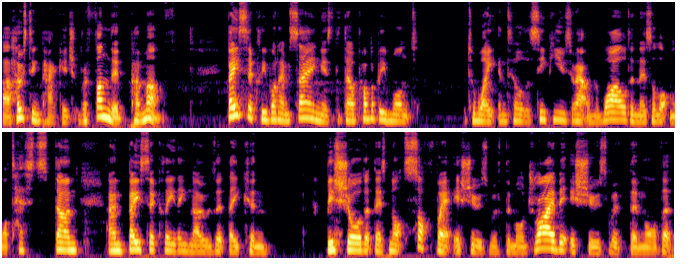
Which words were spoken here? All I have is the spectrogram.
uh, hosting package refunded per month. Basically, what I'm saying is that they'll probably want to wait until the CPUs are out in the wild and there's a lot more tests done, and basically they know that they can be sure that there's not software issues with them or driver issues with them or that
